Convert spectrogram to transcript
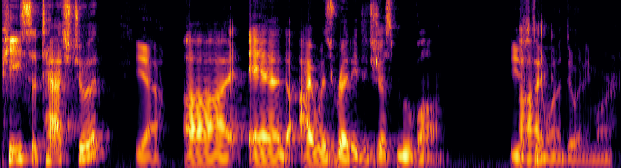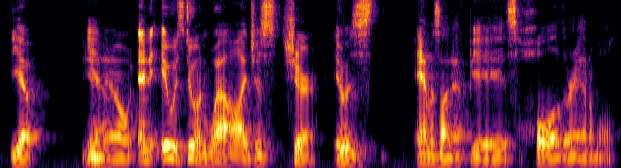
piece attached to it, Yeah. Uh, and I was ready to just move on. You just I- didn't want to do it anymore. Yep. Yeah. You know, and it was doing well. I just, Sure. it was Amazon FBA is a whole other animal.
